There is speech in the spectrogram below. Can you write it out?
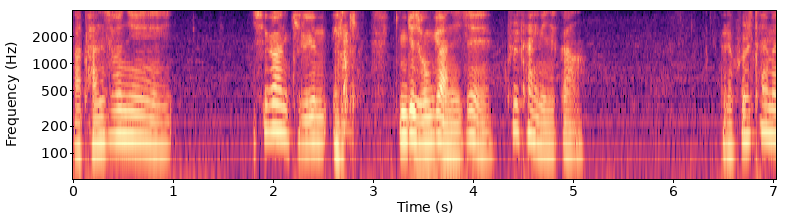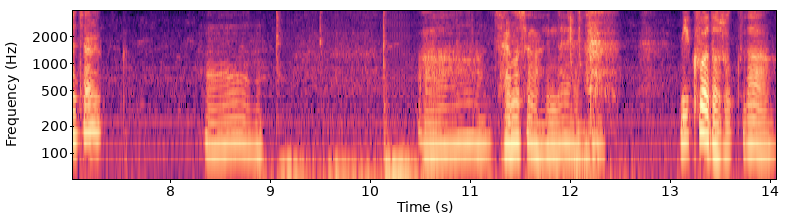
아 단순히 시간 길긴 긴게 좋은 게 아니지? 쿨타임이니까. 그래 쿨타임에 짤 어. 아 잘못 생각했네. 미쿠가 더 좋구나.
